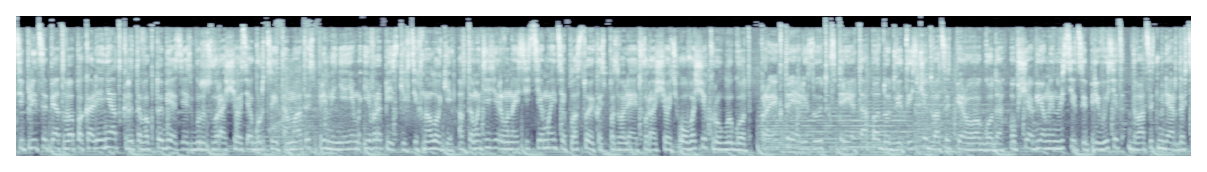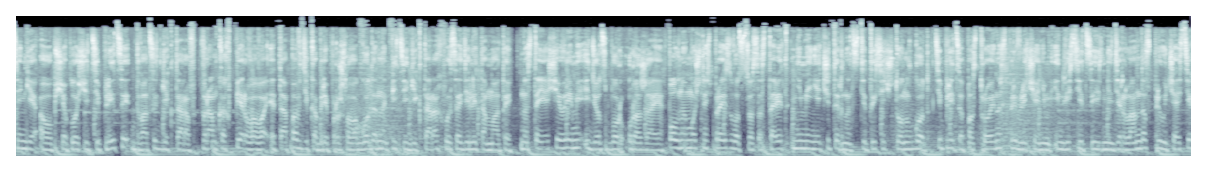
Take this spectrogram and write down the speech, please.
Теплица пятого поколения открыта в октябре. Здесь будут выращивать огурцы и томаты с применением европейских технологий. Автоматизированная система и теплостойкость позволяет выращивать овощи круглый год. Проект реализуют в три этапа до 2021 года. Общий объем инвестиций превысит 20 миллиардов тенге, а общая площадь теплицы – 20 гектаров. В рамках первого этапа в декабре прошлого года на 5 гектарах высадили томаты. В настоящее время идет сбор урожая. Полная мощность производства составит не менее 14 тысяч тонн в год. Теплица построена с привлечением инвестиций из Нидерландов при участии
